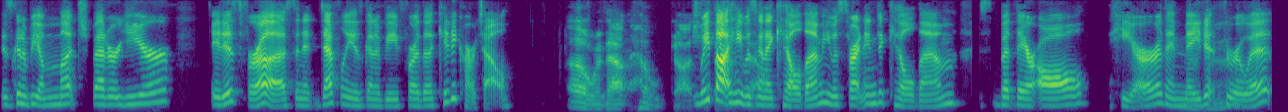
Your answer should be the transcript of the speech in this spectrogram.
is going to be a much better year. It is for us, and it definitely is going to be for the kitty cartel. oh, without, oh gosh. We thought he was going to kill them. He was threatening to kill them, but they're all here. They made Mhm. it through it.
